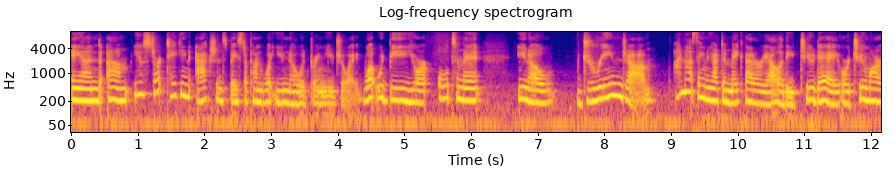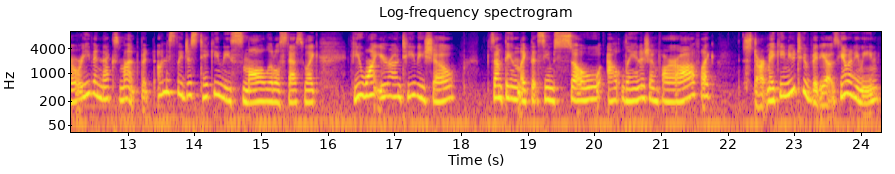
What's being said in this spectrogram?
and um, you know start taking actions based upon what you know would bring you joy what would be your ultimate you know dream job. I'm not saying you have to make that a reality today or tomorrow or even next month, but honestly, just taking these small little steps like if you want your own TV show, something like that seems so outlandish and far off, like start making YouTube videos. You know what I mean?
